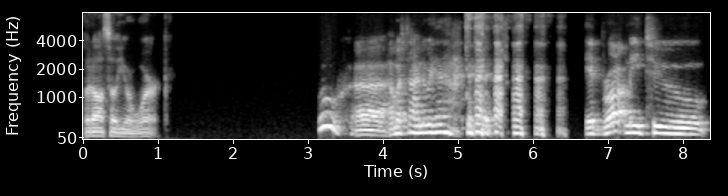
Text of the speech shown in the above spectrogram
but also your work? Ooh, uh, how much time do we have? it brought me to,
